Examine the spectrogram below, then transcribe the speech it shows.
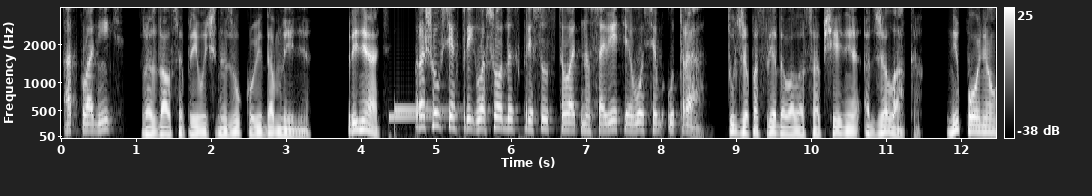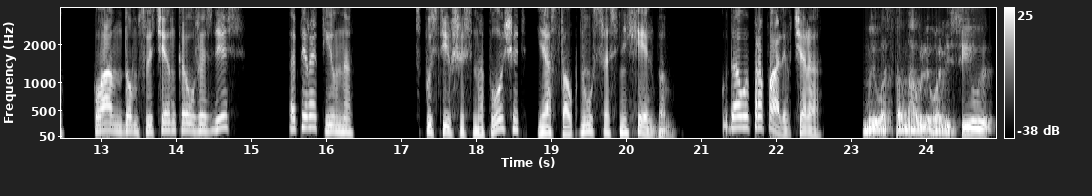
Отклонить? Раздался привычный звук уведомления. Принять. Прошу всех приглашенных присутствовать на совете в 8 утра. Тут же последовало сообщение от Джелака. Не понял. Клан Дом Сличенко уже здесь? Оперативно. Спустившись на площадь, я столкнулся с Нихельбом. «Куда вы пропали вчера?» «Мы восстанавливали силы,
